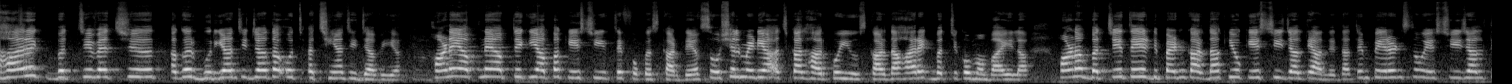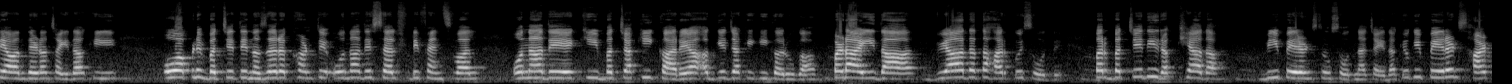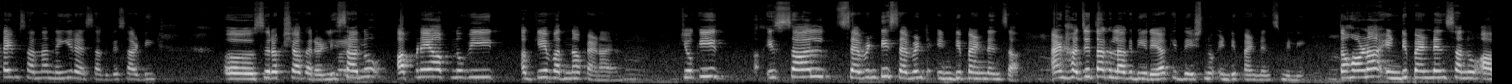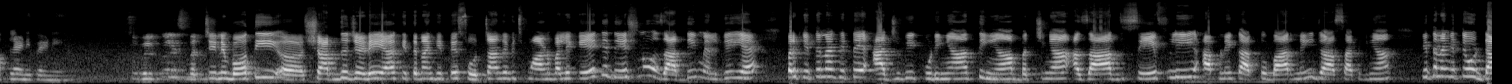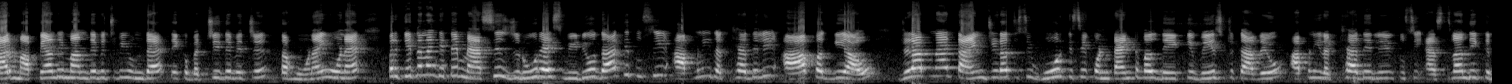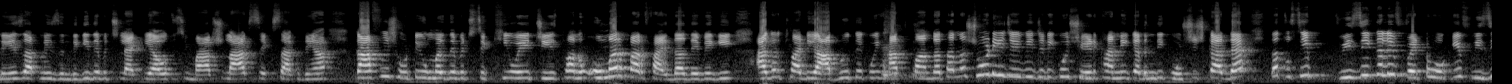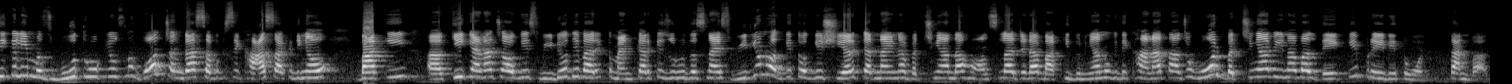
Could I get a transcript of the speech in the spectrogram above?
ਹਰ ਇੱਕ ਬੱਚੇ ਵਿੱਚ ਅਗਰ ਬੁਰੀਆਂ ਚੀਜ਼ਾਂ ਤਾਂ ਉਹ 'ਚ ਅੱਛੀਆਂ ਚੀਜ਼ਾਂ ਵੀ ਆ। ਹੁਣ ਇਹ ਆਪਣੇ ਆਪ ਤੇ ਕਿ ਆਪਾਂ ਕਿਸ ਚੀਜ਼ ਤੇ ਫੋਕਸ ਕਰਦੇ ਆ ਸੋਸ਼ਲ ਮੀਡੀਆ ਅੱਜਕੱਲ ਹਰ ਕੋਈ ਯੂਜ਼ ਕਰਦਾ, ਹਰ ਇੱਕ ਬੱਚੇ ਕੋਲ ਮੋਬਾਈਲ ਆ। ਹੁਣ ਬੱਚੇ ਤੇ ਡਿਪੈਂਡ ਕਰਦਾ ਕਿ ਉਹ ਕਿਸ ਚੀਜ਼ ਵੱਲ ਧਿਆਨ ਦਿੰਦਾ ਤੇ ਪੇਰੈਂਟਸ ਨੂੰ ਇਸ ਚੀਜ਼ ਵੱਲ ਧਿਆਨ ਦੇਣਾ ਚਾਹੀਦਾ ਕਿ ਉਹ ਆਪਣੇ ਬੱਚੇ ਤੇ ਨਜ਼ਰ ਰੱਖਣ ਤੇ ਉਹਨਾਂ ਦੇ ਸੈਲਫ ਡਿਫੈਂਸ ਵੱਲ, ਉਹਨਾਂ ਦੇ ਕਿ ਬੱਚਾ ਕੀ ਕਰ ਰਿਹਾ, ਅੱਗੇ ਜਾ ਕੇ ਕੀ ਕਰੂਗਾ। ਪੜ੍ਹਾਈ ਦਾ, ਵਿਆਹ ਦਾ ਤਾਂ ਹਰ ਕੋਈ ਸੋਚਦੇ, ਪਰ ਬੱਚੇ ਦੀ ਰੱਖਿਆ ਦਾ ਵੀ ਪੇਰੈਂਟਸ ਨੂੰ ਸੋਚਣਾ ਚਾਹੀਦਾ ਕਿਉਂਕਿ ਪੇਰੈਂਟਸ ਹਰ ਟਾਈਮ ਸਾਡਾ ਨਹੀਂ ਰਹਿ ਸਕਦੇ ਸਾਡੀ ਸੁਰੱਖਿਆ ਕਰਨ ਲਈ. ਸਾਨੂੰ ਆਪਣੇ ਆਪ ਨੂੰ ਵੀ ਅੱਗੇ ਵਧਣਾ ਪੈਣਾ ਹੈ। ਕਿਉਂਕਿ ਇਸ ਸਾਲ 77 ਇੰਡੀਪੈਂਡੈਂਸ ਆ। ਐਂਡ ਹਜੇ ਤੱਕ ਲੱਗ ਨਹੀਂ ਰਿਹਾ ਕਿ ਦੇਸ਼ ਨੂੰ ਇੰਡੀਪੈਂਡੈਂਸ ਮਿਲੀ। ਤਾਂ ਹੁਣ ਇੰਡੀਪੈਂਡੈਂਸ ਸਾਨੂੰ ਆਪ ਲੈਣੀ ਪੈਣੀ ਹੈ ਸੋ ਬਿਲਕੁਲ ਇਸ ਬੱਚੇ ਨੇ ਬਹੁਤ ਹੀ ਅ, ਸ਼ਬਦ ਜਿਹੜੇ ਆ ਕਿਤੇ ਨਾ ਕਿਤੇ ਸੋਚਾਂ ਦੇ ਵਿੱਚ ਪਾਉਣ ਵਾਲੇ ਕਹੇ ਕਿ ਦੇਸ਼ ਨੂੰ ਆਜ਼ਾਦੀ ਮਿਲ ਗਈ ਹੈ ਪਰ ਕਿਤੇ ਨਾ ਕਿਤੇ ਅੱਜ ਵੀ ਕੁੜੀਆਂ ਧੀਆਂ ਬੱਚੀਆਂ ਆਜ਼ਾਦ ਸੇਫਲੀ ਆਪਣੇ ਘਰ ਤੋਂ ਬਾਹਰ ਨਹੀਂ ਜਾ ਸਕਦੀਆਂ। ਕਿਤੇ ਨਾ ਕਿਤੇ ਉਹ ਡਰ ਮਾਪਿਆਂ ਦੇ ਮਨ ਦੇ ਵਿੱਚ ਵੀ ਹੁੰਦਾ ਹੈ ਤੇ ਇੱਕ ਬੱਚੀ ਦੇ ਵਿੱਚ ਤਾਂ ਹੋਣਾ ਹੀ ਹੋਣਾ ਹੈ। ਪਰ ਕਿਤੇ ਨਾ ਕਿਤੇ ਮੈਸੇਜ ਜ਼ਰੂਰ ਹੈ ਇਸ ਵੀਡੀਓ ਦਾ ਕਿ ਤੁਸੀਂ ਆਪਣੀ ਰੱਖਿਆ ਦੇ ਲਈ ਆਪ ਅੱਗੇ ਆਓ ਜਿਹੜਾ ਆਪਣਾ ਟਾਈਮ ਜਿਹੜਾ ਤੁਸੀਂ ਹੋਰ ਕਿਸੇ ਕੰਟੈਂਟ ਵੱਲ ਦੇਖ ਕੇ ਵੇਸਟ ਕਰ ਰਹੇ ਹੋ, ਆਪਣੀ ਰੱਖਿਆ ਦੇ ਲਈ ਤੁਸੀਂ ਇਸ ਤਰ੍ਹਾਂ ਦੀ ਕਰੇਜ਼ ਆਪਣੀ ਜ਼ਿੰਦਗੀ ਦੇ ਵਿੱਚ ਲੈ ਕੇ ਆਓ, ਤੁਸੀਂ ਮਾਰਸ਼ਲ ਆਰਟ ਸਿੱਖ ਸਕਦੇ ਆ ਕਾਫੀ ਛੋਟੀ ਉਮਰ ਦੇ ਵਿੱਚ ਸਿੱਖੀ ਹੋਈ ਚੀਜ਼ ਤੁਹਾਨੂੰ ਉਮਰ ਭਰ ਫਾਇਦਾ ਦੇਵੇਗੀ। ਅਗਰ ਤੁਹਾਡੀ ਆਬਰੂ ਤੇ ਕੋਈ ਹੱਥ ਪਾਉਂਦਾ ਤਾਂ ਨਾ ਛੋਟੀ ਜਿਹੀ ਵੀ ਜਿਹੜੀ ਕੋਈ ਛੇੜਖਾਨੀ ਕਰਨ ਦੀ ਕੋਸ਼ਿਸ਼ ਕਰਦਾ ਤਾਂ ਤੁਸੀਂ ਫਿਜ਼ੀਕਲੀ ਫਿੱਟ ਹੋ ਕੇ ਫਿਜ਼ੀਕਲੀ ਮਜ਼ਬੂਤ ਹੋ ਕੇ ਉਸ ਨੂੰ ਬਹੁਤ ਚੰਗਾ ਸਬਕ ਸਿਖਾ ਸਕਦੀਆਂ ਹੋ। ਬਾਕੀ ਕੀ ਕਹਿਣਾ ਚਾਹੋਗੇ ਇਸ ਵੀਡੀਓ ਦੇ ਬਾਰੇ? ਕਮੈਂਟ ਕਰਕੇ ਜ਼ਰੂਰ ਦੱਸਣਾ। ਇਸ ਵੀਡੀਓ ਨੂੰ ਅੱਗੇ ਤੋਂ ਅੱਗੇ ਸ਼ੇਅਰ ਕਰਨਾ, ਇਹਨਾਂ ਬੱਚੀਆਂ ਦਾ ਹੌਸਲਾ ਜਿਹੜਾ ਬਾਕੀ ਦੁਨੀਆ ਨੂੰ ਵੀ ਦਿਖਾਣਾ ਤਾਂ ਜੋ ਹੋਰ ਬੱਚੀਆਂ ਵੀ ਇਹਨਾਂ ਵੱਲ ਦੇਖ ਕੇ ਪ੍ਰੇਰਿਤ ਹੋਣ। ਧੰਨਵਾਦ।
